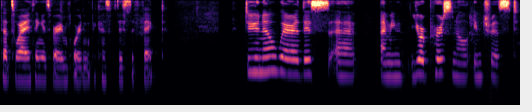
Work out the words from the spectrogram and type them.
that's why I think it's very important because of this effect. Do you know where this uh, I mean, your personal interest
